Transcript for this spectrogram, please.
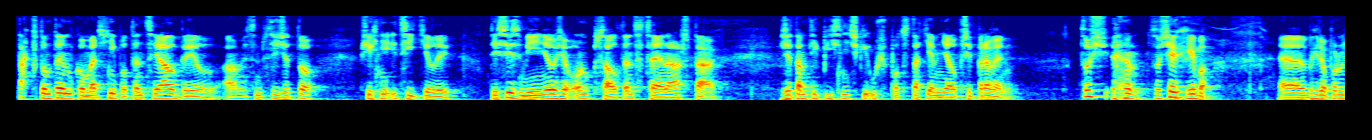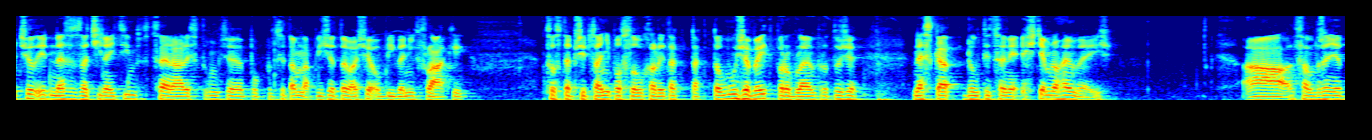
tak v tom ten komerční potenciál byl a myslím si, že to všichni i cítili. ty jsi zmínil, že on psal ten scénář tak, že tam ty písničky už v podstatě měl připravený. Což, což je chyba. Eh, bych doporučil i dnes začínajícím scénáristům, že pokud si tam napíšete vaše oblíbené fláky, co jste při psaní poslouchali, tak, tak to může být problém, protože dneska jdou ty ceny ještě mnohem vejš. A samozřejmě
